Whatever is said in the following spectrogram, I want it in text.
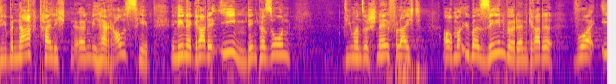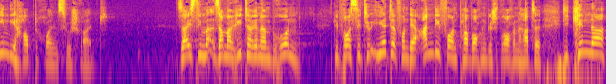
die Benachteiligten irgendwie heraushebt, in denen er gerade ihn, den Personen, die man so schnell vielleicht auch mal übersehen würde, gerade wo er ihnen die Hauptrollen zuschreibt. Sei es die Samariterin am Brunnen, die Prostituierte, von der Andi vor ein paar Wochen gesprochen hatte, die Kinder,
